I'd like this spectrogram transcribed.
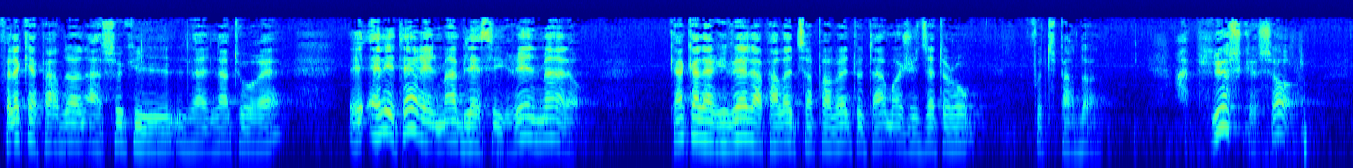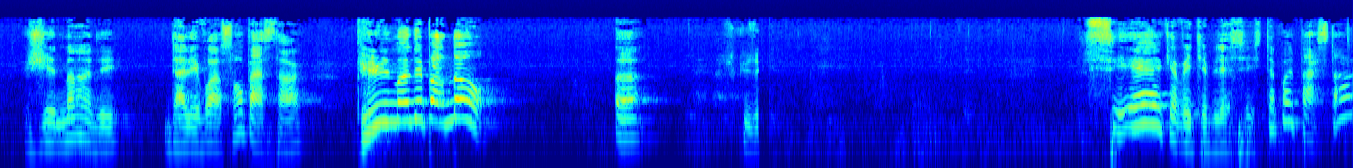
Il fallait qu'elle pardonne à ceux qui l'entouraient. Et elle était réellement blessée, réellement, là. Quand elle arrivait, elle parlait de sa problème tout le temps. Moi, je disais toujours, faut que tu pardonnes. En plus que ça, j'ai demandé d'aller voir son pasteur, puis lui demander pardon. Euh, C'est elle qui avait été blessée. C'était pas le pasteur.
